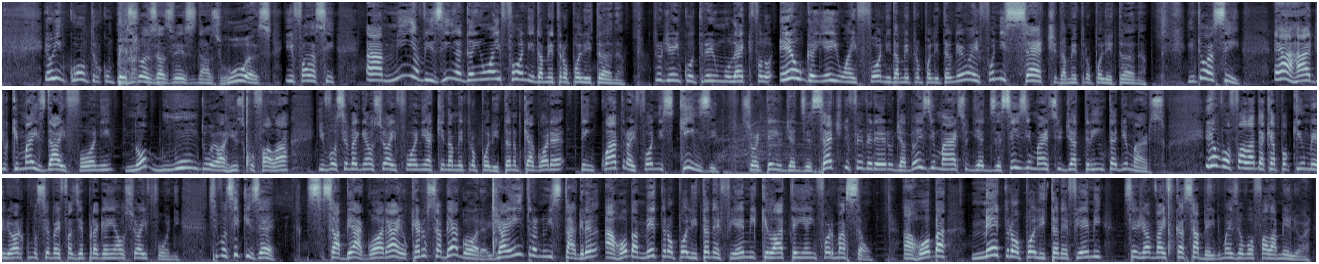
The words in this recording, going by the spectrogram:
eu encontro com pessoas às vezes nas ruas e falo assim: a minha vizinha ganhou um iPhone da Metropolitana. Outro dia eu encontrei um moleque que falou: eu ganhei um iPhone da Metropolitana, ganhei um iPhone 7 da Metropolitana. Então, assim, é a rádio que mais dá iPhone no mundo, eu arrisco falar. E você vai ganhar o seu iPhone aqui na Metropolitana, porque agora é- tem quatro iPhones 15. Sorteio dia 17 de fevereiro, dia 2 de março, dia 16 de março e dia 30 de março. Eu vou falar daqui a pouquinho melhor como você vai fazer para ganhar o seu iPhone. Se você quiser saber agora, ah, eu quero saber agora, já entra no Instagram, arroba Metropolitana FM, que lá tem a informação. Arroba Metropolitana FM, você já vai ficar sabendo, mas eu vou falar melhor.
